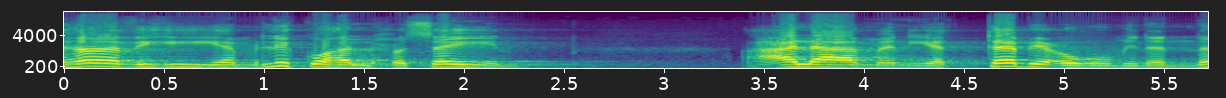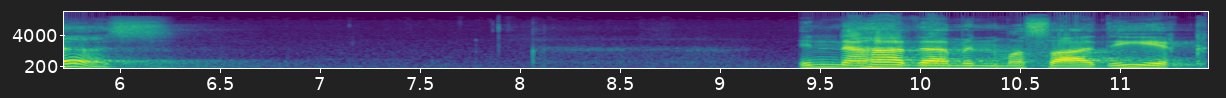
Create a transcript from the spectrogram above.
هذه يملكها الحسين على من يتبعه من الناس؟ إن هذا من مصاديق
